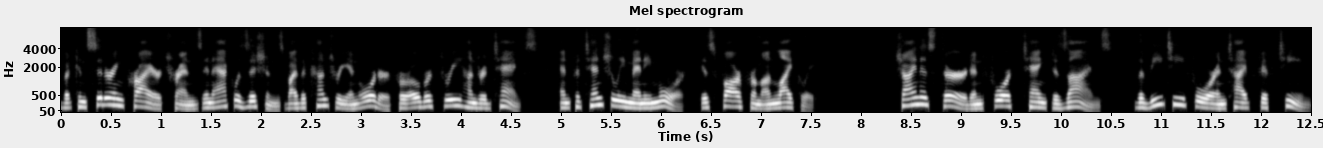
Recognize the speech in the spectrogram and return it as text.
but considering prior trends in acquisitions by the country an order for over 300 tanks, and potentially many more, is far from unlikely. China's third and fourth tank designs, the VT-4 and Type 15,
